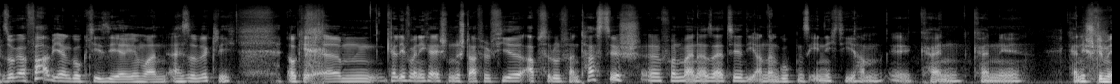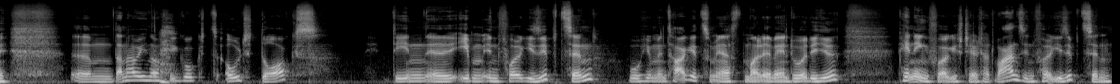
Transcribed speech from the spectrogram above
Sogar Fabian guckt die Serie, Mann. Also wirklich. Okay, ähm, Californication Staffel 4 absolut fantastisch äh, von meiner Seite. Die anderen gucken es eh nicht, die haben äh, kein, keine, keine Stimme. Ähm, dann habe ich noch geguckt Old Dogs, den äh, eben in Folge 17, wo Human Target zum ersten Mal erwähnt wurde hier, Henning vorgestellt hat. Wahnsinn, Folge 17.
